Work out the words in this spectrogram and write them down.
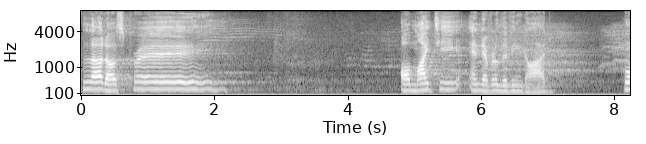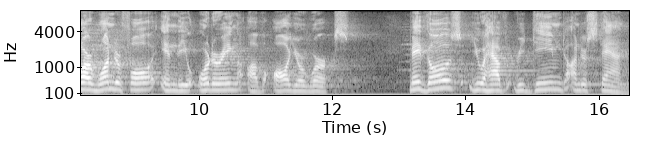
Let us pray. Almighty and ever living God, who are wonderful in the ordering of all your works, may those you have redeemed understand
